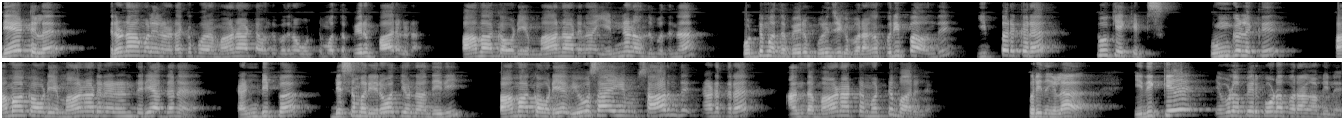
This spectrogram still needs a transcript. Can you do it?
டேட்டுல திருவண்ணாமலையில நடக்க போற மாநாட்டை வந்து பாத்தீங்கன்னா ஒட்டுமொத்த பேரும் பாருங்கடா. பாமகவுடைய மாநாடுனா என்னன்னு வந்து பாத்தீங்கன்னா ஒட்டுமொத்த பேரும் புரிஞ்சுக்க போறாங்க. குறிப்பா வந்து இப்ப இருக்கிற டூ கே கிட்ஸ் உங்களுக்கு பாமகவுடைய மாநாடு என்னன்னு தெரியாது தானே? கண்டிப்பா டிசம்பர் இருபத்தி ஒண்ணாம் தேதி பாமகவுடைய விவசாயம் சார்ந்து நடத்துற அந்த மாநாட்டை மட்டும் பாருங்க. புரியுதுங்களா? இதுக்கே எவ்வளவு பேர் கூட போறாங்க அப்படின்னு.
